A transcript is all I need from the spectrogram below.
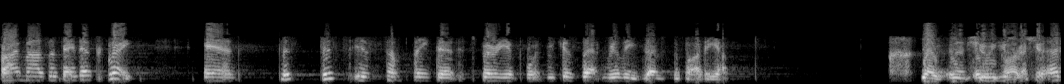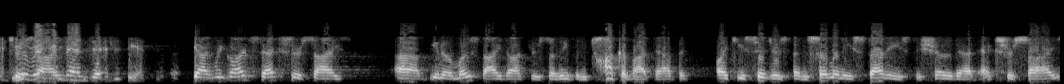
five miles a day, that's great. And this this is something that is very important because that really revs the body up. Yeah, in, in regards you, to exercise, you recommend it. Yeah. yeah, in regards to exercise, uh, you know, most eye doctors don't even talk about that. But like you said, there's been so many studies to show that exercise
